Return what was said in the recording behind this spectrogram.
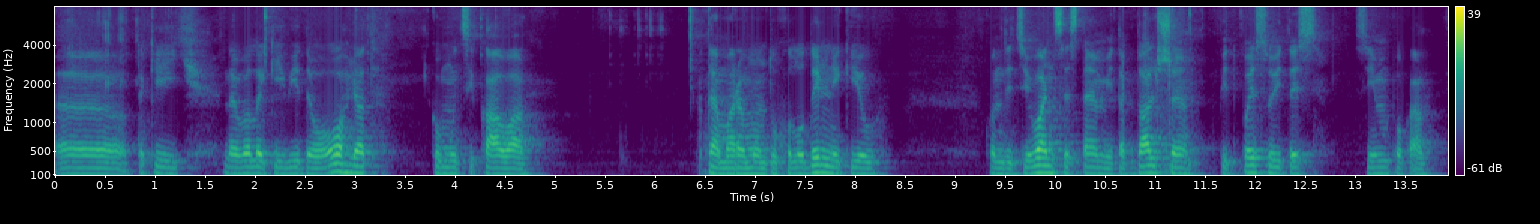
Е, такий невеликий відеоогляд. Кому цікава тема ремонту холодильників, кондиціювань систем і так далі. Підписуйтесь. Всім пока.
